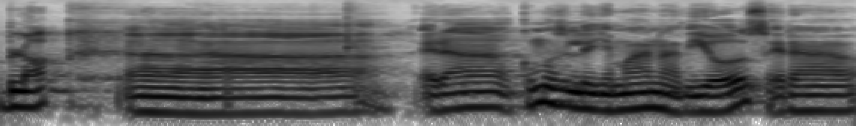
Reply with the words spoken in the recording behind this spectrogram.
Block. Ah, era, ¿cómo se le llamaban a Dios? Era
